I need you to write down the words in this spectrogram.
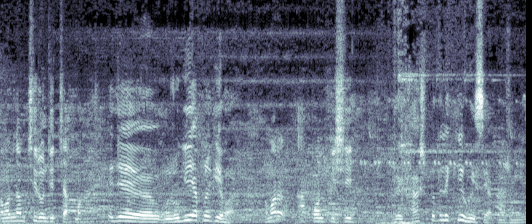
আমার নাম চিরঞ্জিত চাকমা। এই যে রুগী আপনার কি হয়? আমার আপন পিসি। হাসপাতালে কি হয়েছে আপনার সঙ্গে?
